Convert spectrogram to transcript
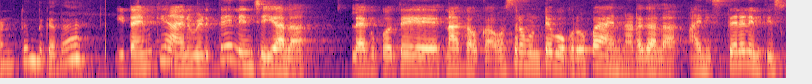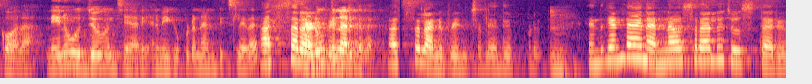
ఉంటుంది కదా. ఈ టైంకి ఆయన పెడితే నేను చెయ్యాలా? లేకపోతే నాకు ఒక అవసరం ఉంటే ఒక రూపాయి ఆయన అడగాల ఆయన ఇస్తేనే నేను తీసుకోవాలా నేను ఉద్యోగం చేయాలి అని మీకు ఎప్పుడు అనిపించలేదా? అస్సలు ఇప్పుడు అడుగుతున్నారు కదా. అస్సలు అనిపించలేదు ఎప్పుడు. ఉమ్. ఎందుకంటే ఆయన అన్ని అవసరాలు చూస్తారు.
